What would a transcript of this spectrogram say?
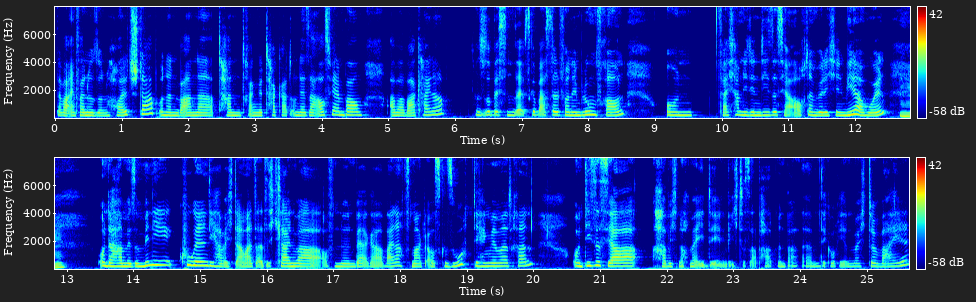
da war einfach nur so ein Holzstab und dann waren da Tannen dran getackert und der sah aus wie ein Baum, aber war keiner. So ein bisschen selbst gebastelt von den Blumenfrauen. Und vielleicht haben die den dieses Jahr auch, dann würde ich den wiederholen. Mhm. Und da haben wir so Mini-Kugeln, die habe ich damals, als ich klein war, auf dem Nürnberger Weihnachtsmarkt ausgesucht. Die hängen wir immer dran. Und dieses Jahr habe ich noch mehr Ideen, wie ich das Apartment ähm, dekorieren möchte, weil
